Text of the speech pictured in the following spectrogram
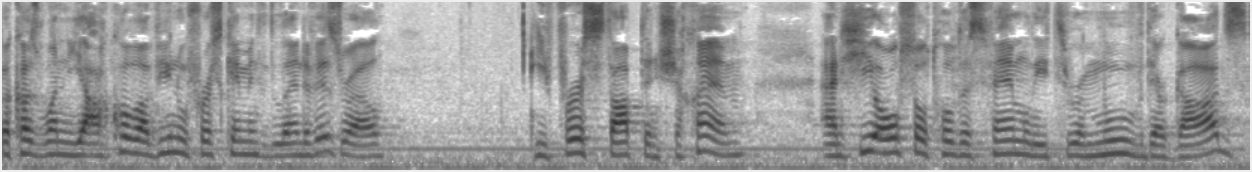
because when Yaakov Avinu first came into the land of Israel, he first stopped in Shechem, and he also told his family to remove their gods,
